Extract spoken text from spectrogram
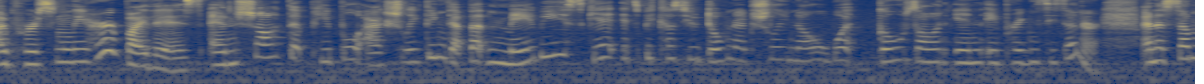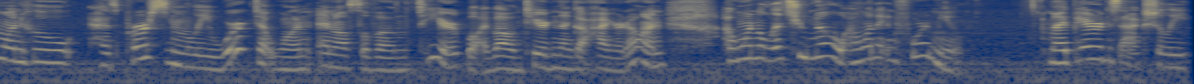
I'm personally hurt by this and shocked that people actually think that. But maybe, Skit, it's because you don't actually know what goes on in a pregnancy center. And as someone who has personally worked at one and also volunteered, well, I volunteered and then got hired on, I want to let you know, I want to inform you my parents actually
